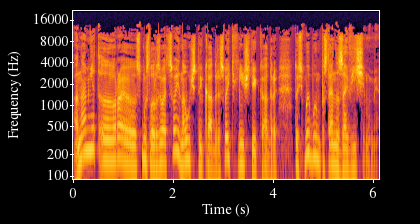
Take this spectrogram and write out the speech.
нам нет э, смысла развивать свои научные кадры, свои технические кадры, то есть мы будем постоянно зависимыми,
